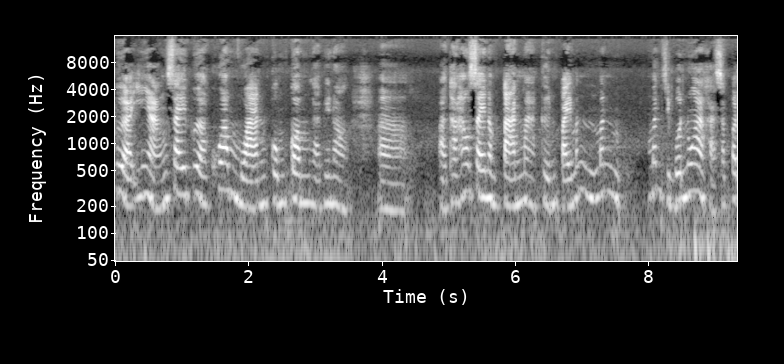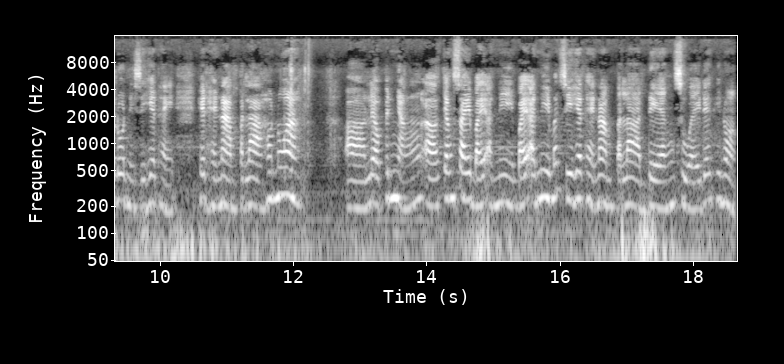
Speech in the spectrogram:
เพื่ออีหยังใส่เพื่อความหวานกลมกลมค่ะพี่น้องอ่า ถ้าเฮาใส่น้ำตาลมากเกินไปมันมันมันสิบนัวค่ะ สับปะรดนี่สิเฮ็ดให้เฮ็ดให้น้ำปลาร้าเฮานัวแล้วเป็นหยังอ่าจังใส่ใบอันนี้ ใบอันนี้มันสิเฮ็ดให้น้ำปลาแดงสวยได้พี่น้อง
